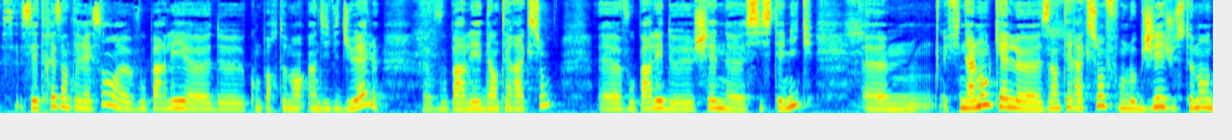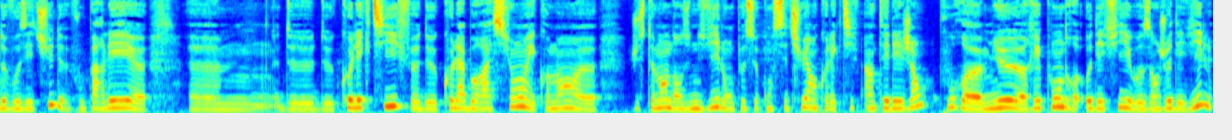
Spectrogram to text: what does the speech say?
C'est très intéressant. Euh, vous parlez de comportement individuel, vous parlez d'interaction, vous parlez de chaînes systémiques. Euh, finalement, quelles interactions font l'objet justement de vos études? Vous parlez euh, euh, de, collectifs, de collaboration et comment justement dans une ville on peut se constituer en collectif intelligent pour mieux répondre aux défis et aux enjeux des villes?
